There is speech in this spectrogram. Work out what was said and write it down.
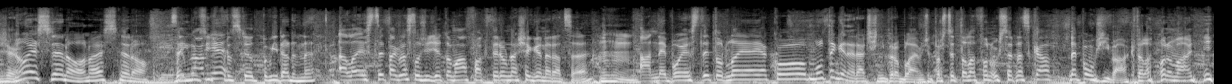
že jo? No jasně no, no jasně no. Zajímá Nemusíš mě- prostě odpovídat hned. Ale jestli takhle složitě to má fakt jenom naše generace, Mhm. mm-hmm. a nebo jestli tohle je jako multigenerační problém, že prostě telefon už se dneska nepoužívá k telefonování.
